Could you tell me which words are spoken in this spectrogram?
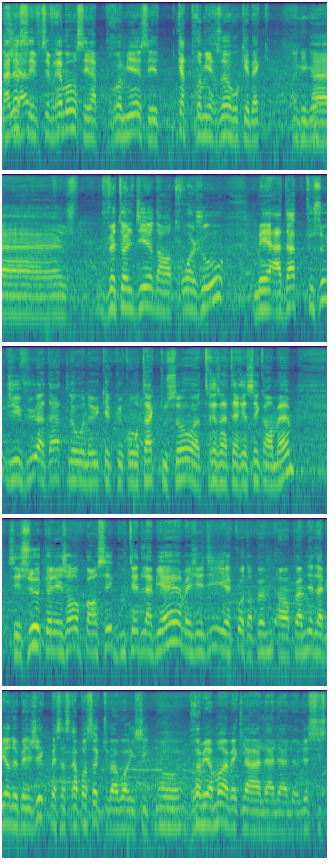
Ben là, c'est, c'est vraiment... C'est la première... C'est quatre premières heures au Québec. Je vais te le dire dans trois jours. Mais à date, tous ceux que j'ai vus à date, là, on a eu quelques contacts, tout ça, euh, très intéressés quand même. C'est sûr que les gens pensaient goûter de la bière, mais j'ai dit, écoute, on peut, on peut amener de la bière de Belgique, mais ça ne sera pas ça que tu vas avoir ici. Ah ouais. Premièrement, avec la- la- la- le, le syst-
